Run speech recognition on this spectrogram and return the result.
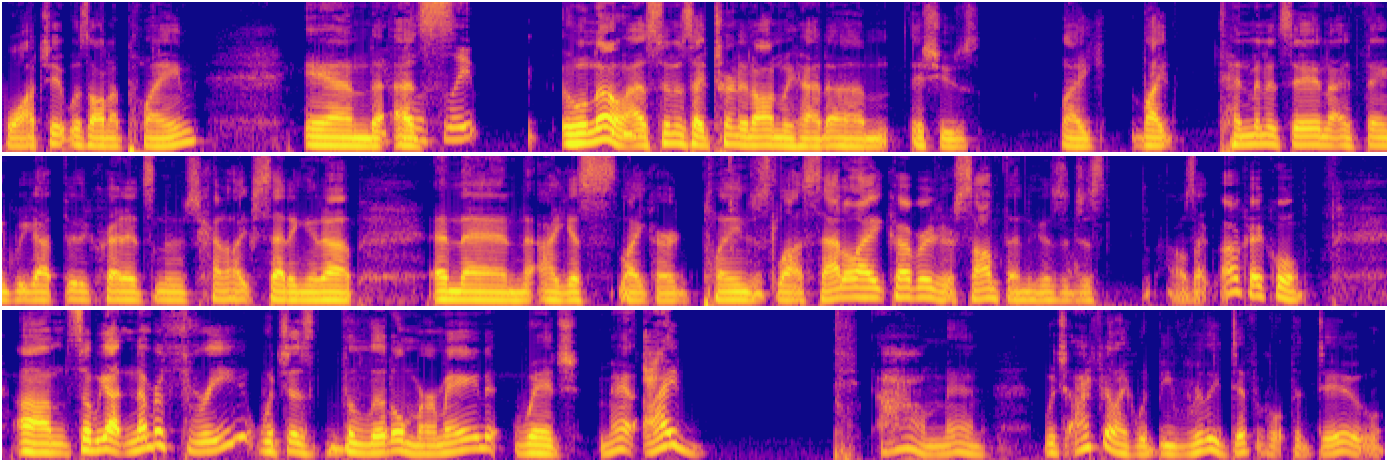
watch it was on a plane, and as asleep. Well, no. As soon as I turned it on, we had um, issues. Like like ten minutes in, I think we got through the credits and it was kind of like setting it up, and then I guess like our plane just lost satellite coverage or something because it just. I was like, okay, cool. Um, so we got number three, which is The Little Mermaid, which man, I, oh man, which I feel like would be really difficult to do.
